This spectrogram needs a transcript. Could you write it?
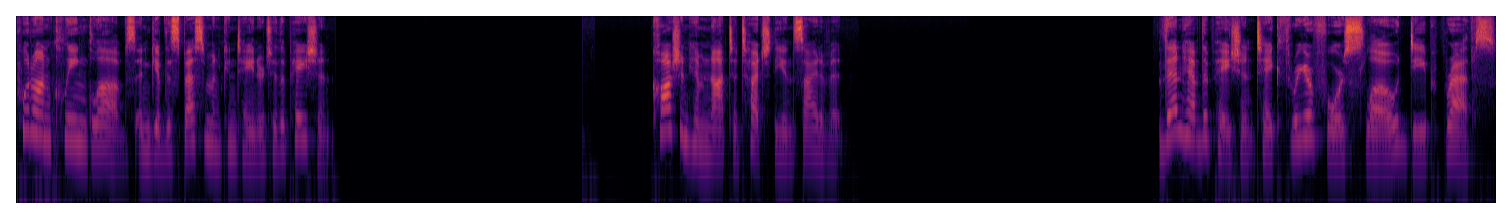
put on clean gloves and give the specimen container to the patient. Caution him not to touch the inside of it. Then have the patient take three or four slow, deep breaths.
